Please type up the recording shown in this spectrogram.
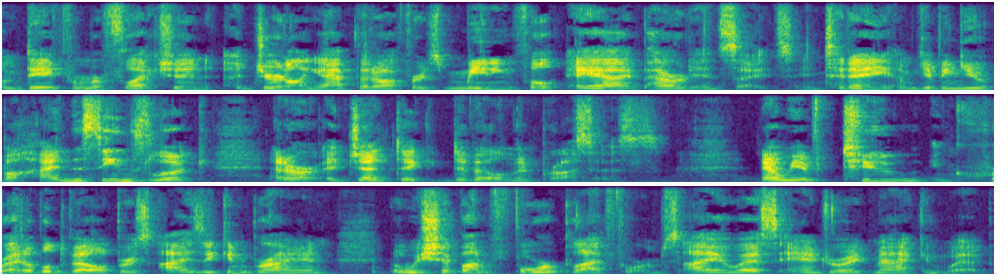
I'm Dave from Reflection, a journaling app that offers meaningful AI powered insights. And today I'm giving you a behind the scenes look at our agentic development process. Now we have two incredible developers, Isaac and Bryan, but we ship on four platforms iOS, Android, Mac, and web.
